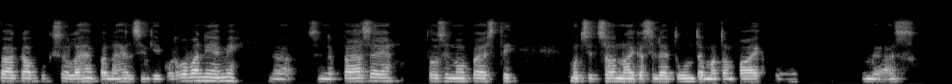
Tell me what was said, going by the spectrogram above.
pääkaupunki, on lähempänä Helsinkiä kuin Rovaniemi. Ja sinne pääsee tosi nopeasti, mutta sitten se on aika tuntematon paikka myös.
